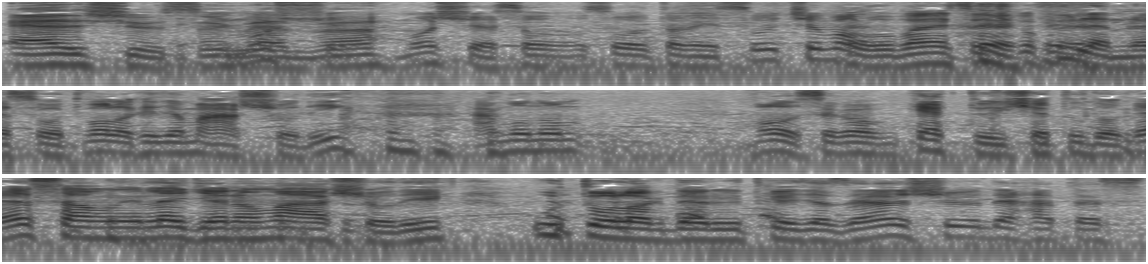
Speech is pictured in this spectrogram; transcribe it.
első Most szögletből. se, most se szó- szóltam egy szót, csak valóban egyszer csak a fülemre szólt valaki, hogy a második. Hát mondom, valószínűleg a kettő is se tudok elszámolni, legyen a második. Utólag derült ki, hogy az első, de hát ezt,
